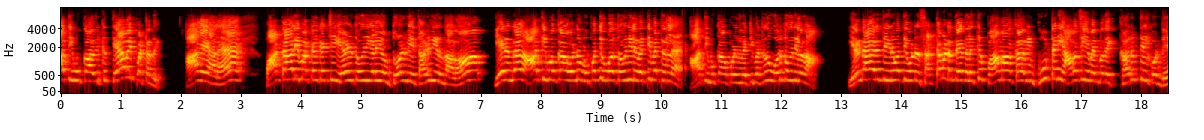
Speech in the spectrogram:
அதிமுகவிற்கு தேவைப்பட்டது. ஆகையால பாட்டாளி மக்கள் கட்சி ஏழு தொகுதிகளிலும் தோல்வியை தழுவி இருந்தாலும் ஏனென்றால் அதிமுக ஒன்று முப்பத்தி ஒன்பது தொகுதியில் வெற்றி பெற்றல அதிமுக அப்பொழுது வெற்றி பெற்றது ஒரு தொகுதியில தான் இரண்டாயிரத்தி இருபத்தி ஒன்று சட்டமன்ற தேர்தலுக்கு பாமகவின் கூட்டணி அவசியம் என்பதை கருத்தில் கொண்டு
